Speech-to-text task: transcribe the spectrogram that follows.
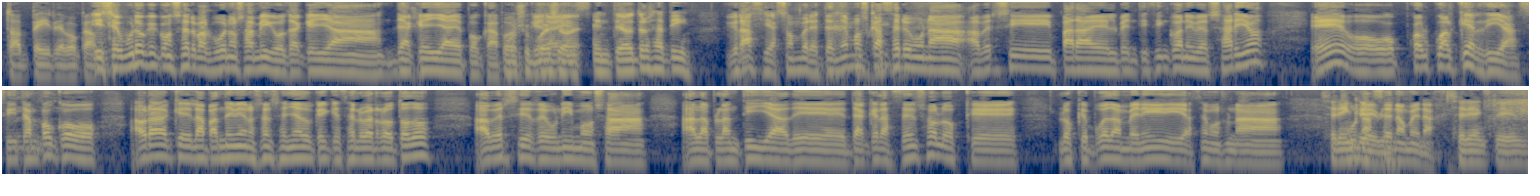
todo a pedir de boca. Y seguro que conservas buenos amigos de aquella, de aquella época. por supuesto, erais- entre otros a ti. Gracias, hombre. Tendremos que hacer una, a ver si para el 25 aniversario, ¿eh? o cual- cualquier día, si tampoco, ahora que la pandemia nos ha enseñado que hay que celebrarlo todo, a ver si reunimos a, a la plantilla de, de aquel ascenso, los que, los que puedan venir y hacemos una, Sería una cena homenaje. Sería increíble.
